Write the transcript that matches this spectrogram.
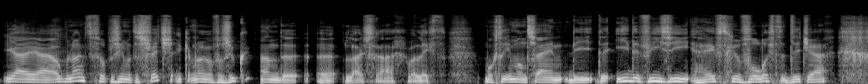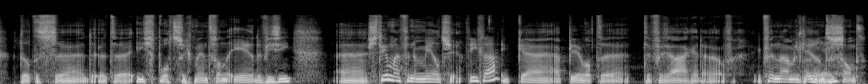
Ja, ja, ja, ook bedankt. Veel plezier met de Switch. Ik heb nog een verzoek aan de eh, luisteraar, wellicht. Mocht er iemand zijn die de E-divisie heeft gevolgd dit jaar, dat is eh, de, het eh, e-sport segment van de Eredivisie, stuur me even een mailtje. FIFA? Ik heb je wat te vragen daarover. Ik vind het namelijk heel Oh interessant,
